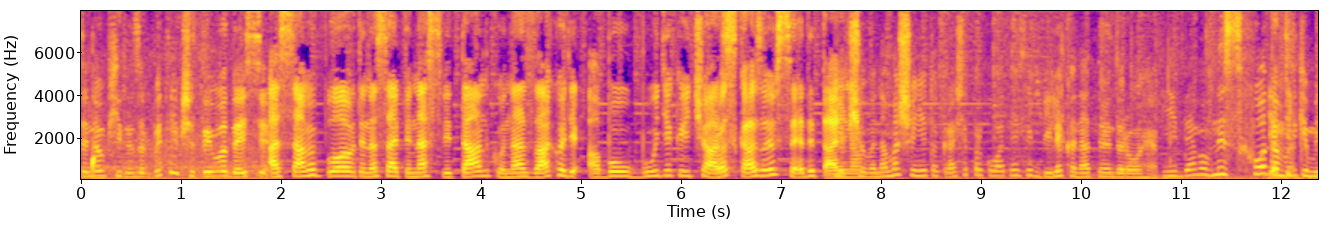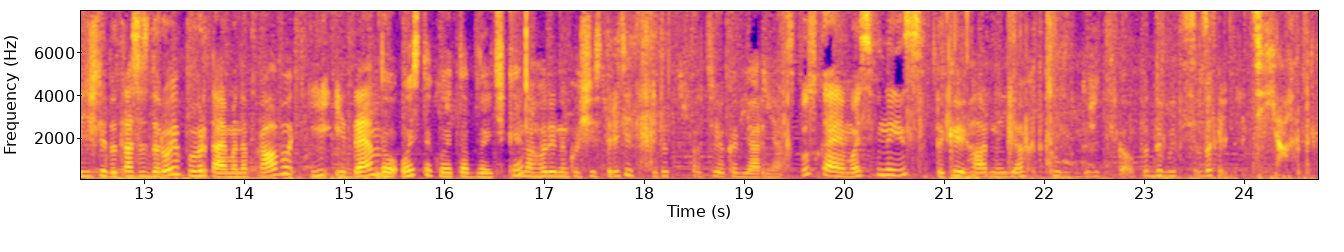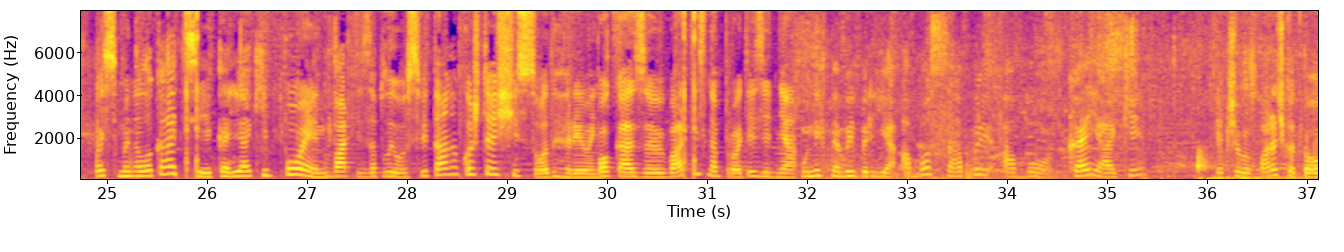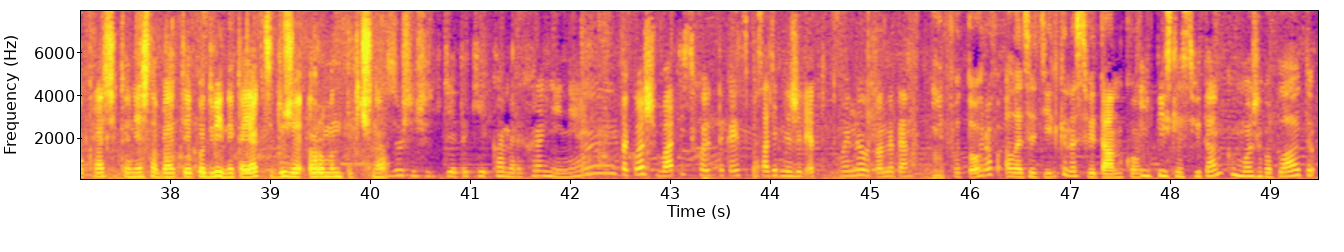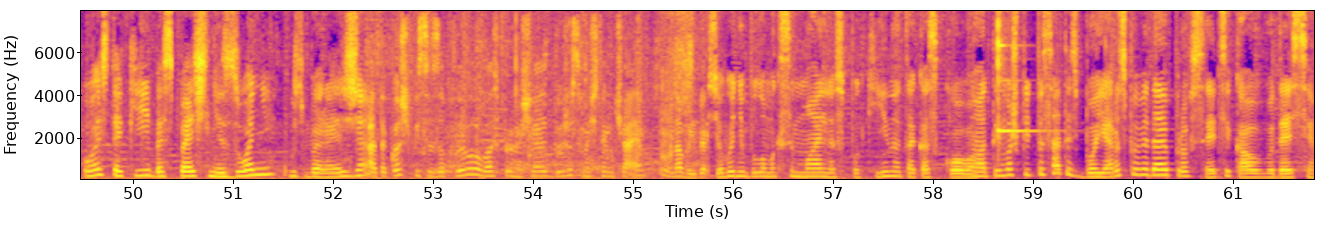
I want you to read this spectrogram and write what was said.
Це необхідно зробити, якщо ти в Одесі. А саме плавати на сапі на світанку, на заході або у будь-який час. Розказую все детально. Якщо ви на машині, то краще паркуватися біля канатної дороги. І йдемо вниз сходами. Як тільки ми дійшли до траси з дорогою, повертаємо направо і йдемо до ось такої таблички. На годиннику 6.30 і тут працює кав'ярня. Спускаємось вниз. Такий гарний яхт-клуб. Дуже цікаво подивитися взагалі на ці яхти. Ось ми на локації Каякі Пойнт. Вартість запливу світану коштує 600 гривень. Показую вартість на протязі дня. У них на вибір є або сапи, або каяки. Якщо ви парочка, то краще, звісно, брати подвійний каяк, це дуже романтично. Зручно, що тут є такі камери хранення. Також вартість входить такий спасательний жилет. Ви не утонете. І фотограф, але це тільки на світанку. І після світанку можна поплавати ось такій безпечній зоні узбережжя. А також після запливу вас пригощають дуже смачним чаєм ну, на вибір. Сьогодні було максимально спокійно та казково. Ну а ти можеш підписатись, бо я розповідаю про все цікаве в Одесі.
